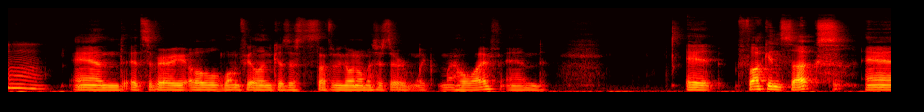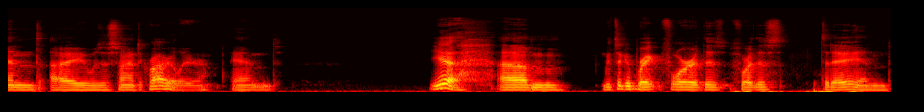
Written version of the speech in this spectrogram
Mm. And it's a very old, long feeling because this stuff has been going on with my sister like my whole life, and it fucking sucks. And I was just trying to cry earlier, and yeah, um, we took a break for this for this today, and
